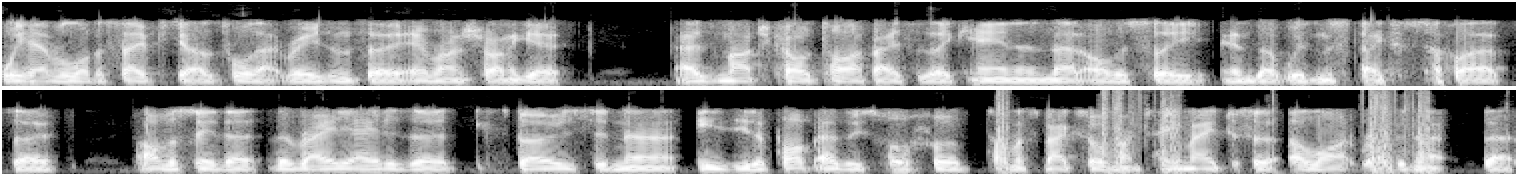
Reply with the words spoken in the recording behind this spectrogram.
we have a lot of safety cars for that reason. So everyone's trying to get as much cold type ace as they can, and that obviously ends up with mistakes and stuff like that. So obviously the, the radiators are exposed and uh, easy to pop, as we saw for Thomas Maxwell, my teammate, just a, a light rub in that, that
